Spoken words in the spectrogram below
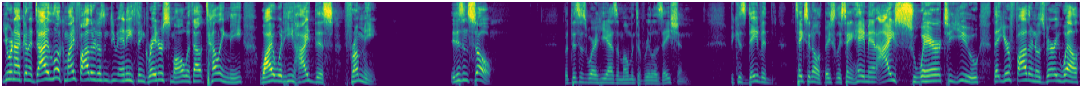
You are not going to die. Look, my father doesn't do anything great or small without telling me. Why would he hide this from me? It isn't so. But this is where he has a moment of realization. Because David takes an oath, basically saying, Hey, man, I swear to you that your father knows very well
